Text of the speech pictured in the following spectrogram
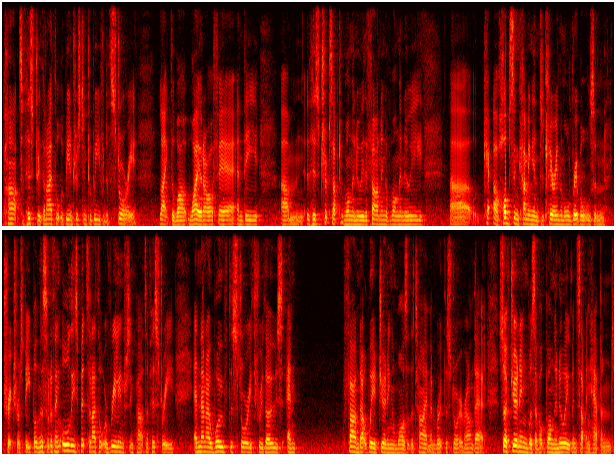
parts of history that I thought would be interesting to weave into the story, like the Wairau affair and the um, his trips up to Wanganui, the founding of Wanganui, uh, uh, Hobson coming in declaring them all rebels and treacherous people and this sort of thing. All these bits that I thought were really interesting parts of history, and then I wove the story through those and found out where Jerningham was at the time and wrote the story around that. So if Jerningham was up at Wanganui when something happened,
